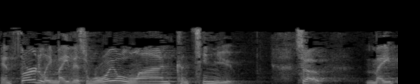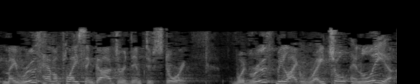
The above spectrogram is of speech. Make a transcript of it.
And thirdly, may this royal line continue. So, may, may Ruth have a place in God's redemptive story. Would Ruth be like Rachel and Leah,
